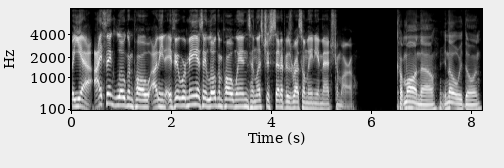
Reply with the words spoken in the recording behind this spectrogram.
But yeah, I think Logan Paul. I mean, if it were me, I'd say Logan Paul wins, and let's just set up his WrestleMania match tomorrow. Come on now, you know what we're doing.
